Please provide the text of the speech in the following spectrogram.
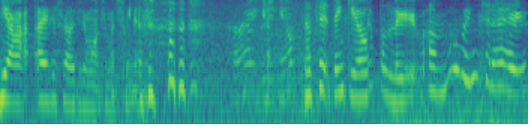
Yeah, I just realized I didn't want too much sweetness. All right. Anything else? That's it, thank you. I can't believe I'm moving today.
